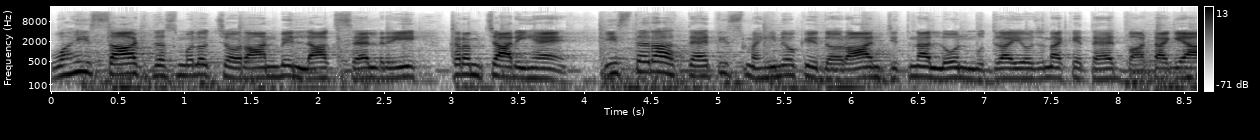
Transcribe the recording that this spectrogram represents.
वहीं साठ दशमलव चौरानवे लाख सैलरी कर्मचारी हैं। इस तरह 33 महीनों के दौरान जितना लोन मुद्रा योजना के तहत बांटा गया,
